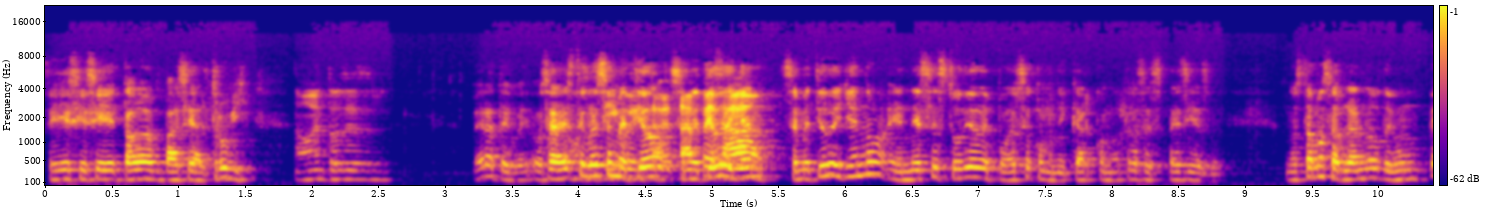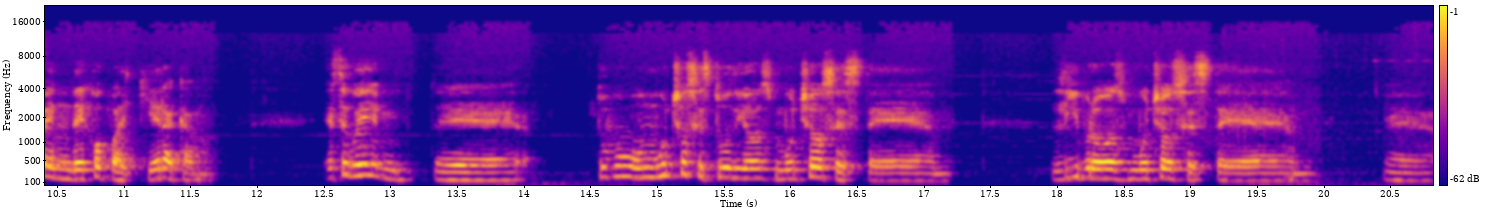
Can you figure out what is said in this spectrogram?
Sí, sí, sí, todo en base al Truby. No, entonces, Espérate, güey. O sea, este güey se, metió, está- se, metió de lleno, se metió de lleno en ese estudio de poderse comunicar con otras especies, güey. No estamos hablando de un pendejo cualquiera, cabrón. Este güey eh, tuvo muchos estudios, muchos este, libros, muchos este, eh,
